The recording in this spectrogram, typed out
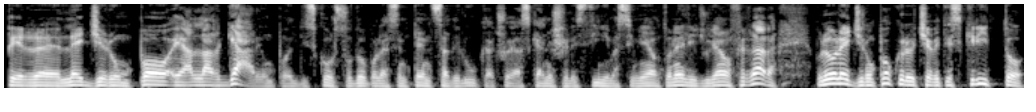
per eh, leggere un po' e allargare un po' il discorso dopo la sentenza De Luca, cioè Ascanio Celestini, Massimiliano Tonelli e Giuliano Ferrara. Volevo leggere un po' quello che ci avete scritto,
